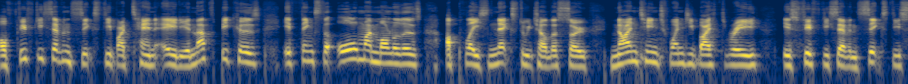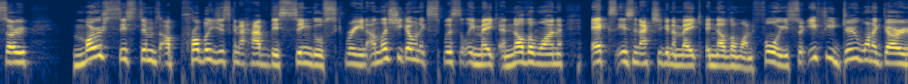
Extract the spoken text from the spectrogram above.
of 5760 by 1080, and that's because it thinks that all my monitors are placed next to each other. So, 1920 by 3 3 is 5760. So most systems are probably just going to have this single screen unless you go and explicitly make another one. X isn't actually going to make another one for you. So if you do want to go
